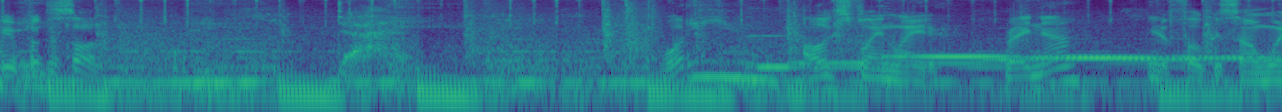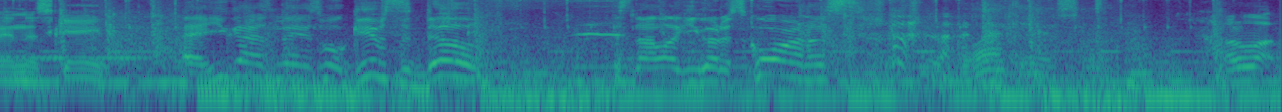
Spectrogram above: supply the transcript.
Here, put this on. Die. What are you? I'll explain later. Right now, Need to focus on winning this game. Hey, you guys may as well give us the dough. It's not like you're gonna score on us. Black ass. Huddle up.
